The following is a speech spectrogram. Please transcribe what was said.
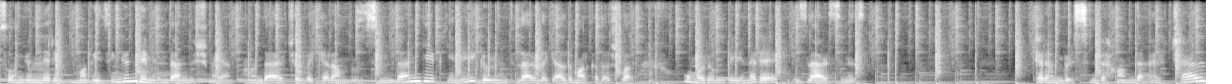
Son günlerin magazin gündeminden düşmeyen Hande Erçel ve Kerem Bürsin'den yepyeni görüntülerle geldim arkadaşlar. Umarım beğenerek izlersiniz. Kerem Bürsin ve Hande Erçel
